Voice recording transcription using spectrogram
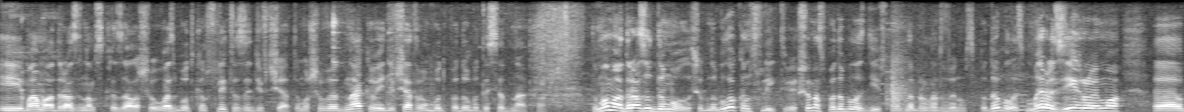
і мама одразу нам сказала, що у вас будуть конфлікти за дівчат, тому що ви однакові, і дівчата вам будуть подобатися однаково. Тому ми одразу домовилися, щоб не було конфліктів. Якщо нам сподобалась дівчина, от, наприклад, ви нам сподобалась, ми розігруємо е,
